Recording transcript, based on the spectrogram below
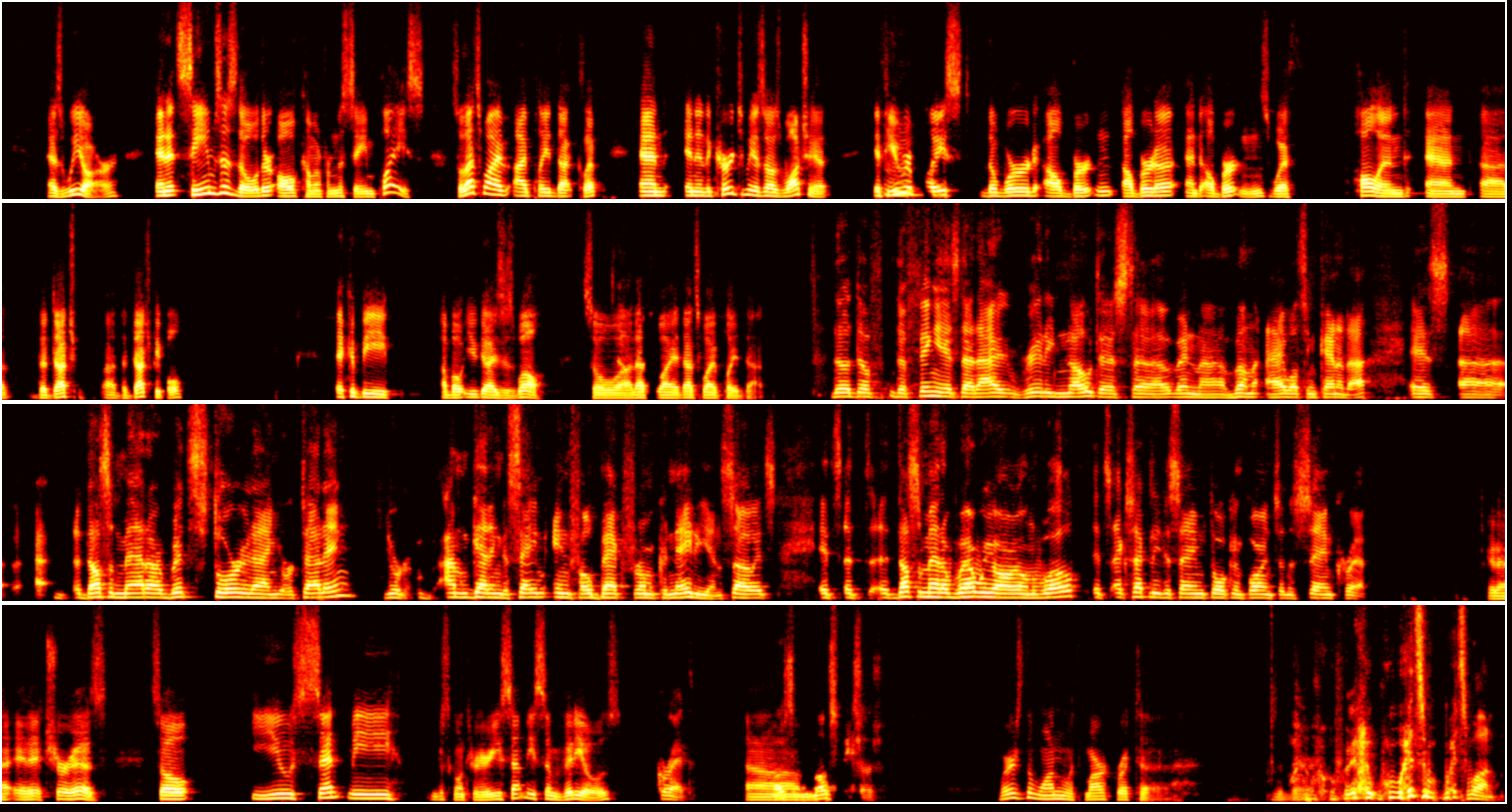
as we are. And it seems as though they're all coming from the same place. So that's why I, played that clip. And and it occurred to me as I was watching it, if you Mhm. replaced the word Albertan, Alberta and Albertans with Holland and uh, the Dutch, uh, the Dutch people, it could be about you guys as well. So uh, that's why that's why I played that. the the the thing is that I really noticed uh, when uh, when I was in Canada is uh, it doesn't matter which storyline you're telling, you're I'm getting the same info back from Canadians. So it's it's it, it doesn't matter where we are on the world. It's exactly the same talking points and the same crap. It, uh, it it sure is. So you sent me. I'm just going through here. You sent me some videos. Correct. Most Um, most pictures. where's the one with Mark Rutte? Is it there? which which one?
